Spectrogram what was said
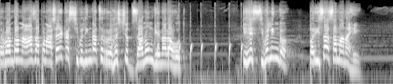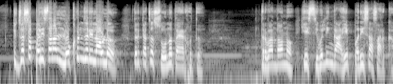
तर बांधवांना आज आपण अशा एका शिवलिंगाचं रहस्य जाणून घेणार आहोत की हे शिवलिंग परिसा समान आहे. की जसं परिसाला लोखंड जरी लावलं तरी त्याचं सोनं तयार होतं. तर बांधवांनो हे शिवलिंग आहे परिसासारखं.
